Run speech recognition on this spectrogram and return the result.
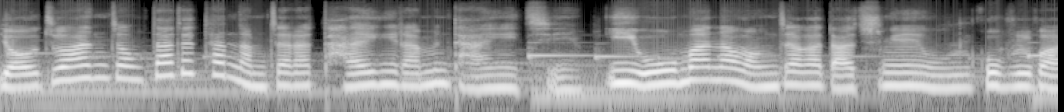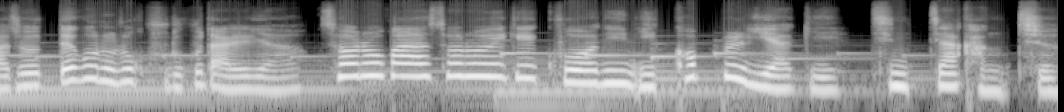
여주 한정 따뜻한 남자라 다행이라면 다행이지. 이 오만한 왕자가 나중에 울고불고 아주 떼구르르 구르고 난리야. 서로가 서로에게 구원인 이 커플 이야기 진짜 강추.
